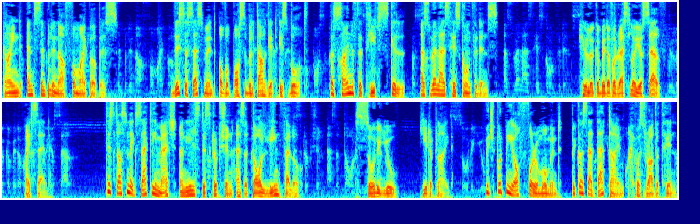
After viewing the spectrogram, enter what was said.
kind and simple enough for my purpose. This assessment of a possible target is both a sign of the thief's skill as well as his confidence. You look a bit of a wrestler yourself, I said. This doesn't exactly match Anil's description as a tall, lean fellow. So do you, he replied, which put me off for a moment because at that time I was rather thin.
